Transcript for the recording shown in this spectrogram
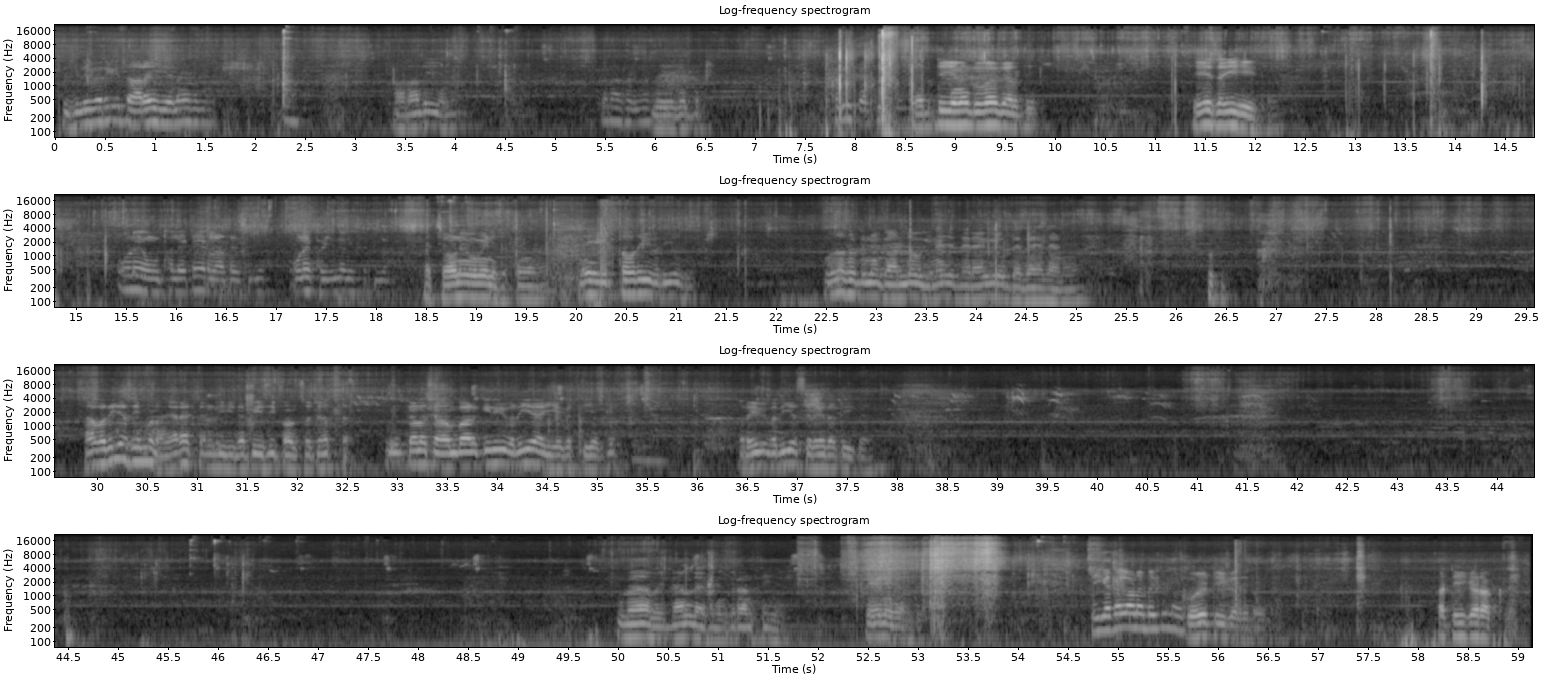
ਪਿਛਲੀ ਵਾਰੀ ਵੀ ਤਾਰਾਂ ਹੀ ਹੈ ਨਾ। ਇਹਦੀਆਂ। ਤਾਰਾਂ ਦੀ ਹੈ ਨਾ। ਕਰਾਂ ਖੜੀਆਂ ਦੇਖ ਇੱਧਰ। ਖੜੀ ਕਰਦੀ ਚੜਦੀ ਹੈ ਨਾ ਗੋਹਾ ਕਰਦੀ ਇਹ ਸਹੀ ਹੀਟ ਹੈ। ਉਹਨੇ ਥੱਲੇ ਢੇਰ ਲਾਤੇ ਸੀ ਉਹਨੇ ਖੜੀ ਨਹੀਂ ਸਕਦੀ ਅੱਛਾ, ਉਹਨੇ ਉਵੇਂ ਨਹੀਂ ਸੁੱਟੀਆਂ। ਨਹੀਂ ਹੀਟ ਤਾਂ ਉਹਦੀ ਵਧੀਆ ਸੀ। ਉਹਦਾ ਤੁਹਾਡੇ ਨਾਲ ਗੱਲ ਹੋ ਗਈ ਨਾ, ਜਿੱਦੇ ਰਹਿ ਗਈ, ਉੱਦੇ ਪੈਸੇ ਲੈਣੇ ਆ। ਵਧੀਆ ਸੀ ਬਣਾ ਯਾਰ ਚੱਲੀ ਵੀ ਦਾ ਪੀਸੀ 574 ਚਲੋ ਸ਼ਾਮ ਬਾਲਕੀ ਦੀ ਵੀ ਵਧੀਆ ਆਈ ਹੈ ਗੱਤੀ ਅੱਗੇ। ਪਰ ਇਹ ਵੀ ਵਧੀਆ ਸਿਰੇ ਦਾ ਠੀਕ ਹੈ। ਮੈਂ ਬਈ ਡਨ ਲੈ ਲਈ ਗਾਰੰਟੀ ਹੈ ਇਹ ਨਹੀਂ ਕਰਦੀ। ਠੀਕ ਹੈ ਤਾਂ ਲਾਉਣਾ ਬਈ ਕੋਈ ਟੀਕਾ ਨਹੀਂ ਆ ਟੀਕਾ ਰੱਖ ਲੈ।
